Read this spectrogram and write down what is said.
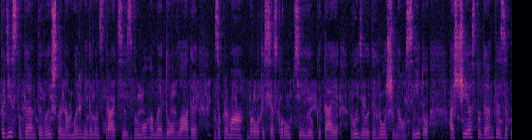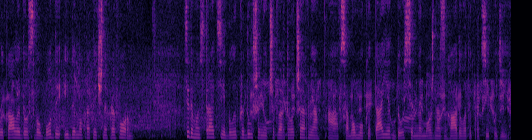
Тоді студенти вийшли на мирні демонстрації з вимогами до влади, зокрема боротися з корупцією в Китаї, виділити гроші на освіту. А ще студенти закликали до свободи і демократичних реформ. Ці демонстрації були придушені 4 червня. А в самому Китаї досі не можна згадувати про ці події.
